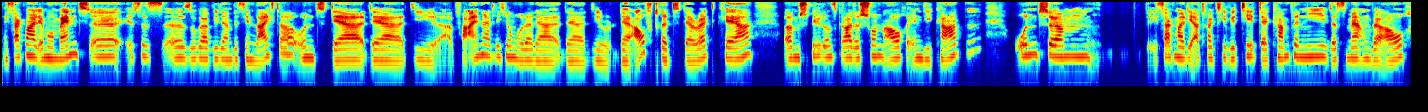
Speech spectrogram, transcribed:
ich sag mal, im Moment äh, ist es äh, sogar wieder ein bisschen leichter und der, der, die Vereinheitlichung oder der, der, die, der Auftritt der Red Care ähm, spielt uns gerade schon auch in die Karten. Und ähm, ich sag mal, die Attraktivität der Company, das merken wir auch,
